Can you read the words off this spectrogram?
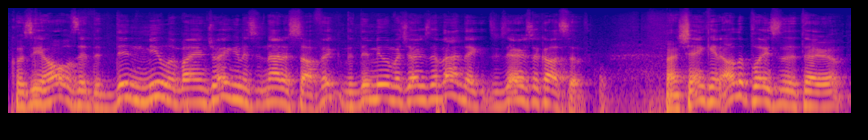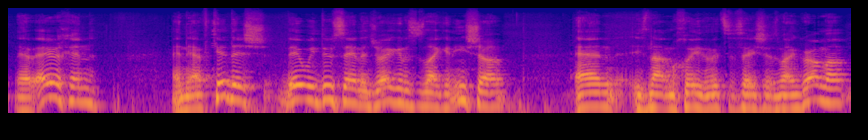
because he holds that the din mila by androgynous is not a suffix. The din mila by androgynous is a vadik. It's exeris akasav. Mashenk in other places in the Torah, they have erichin and they have kiddush. There we do say an androgynous is like an isha, and he's not mechuyev mitzvah is my grandma.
